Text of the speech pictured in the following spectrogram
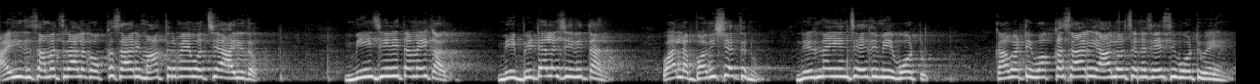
ఐదు సంవత్సరాలకు ఒక్కసారి మాత్రమే వచ్చే ఆయుధం. మీ జీవితమే కాదు మీ బిడ్డల జీవితాన్ని వాళ్ళ భవిష్యత్తును నిర్ణయించేది మీ ఓటు. కాబట్టి ఒక్కసారి ఆలోచన చేసి ఓటు వేయండి.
